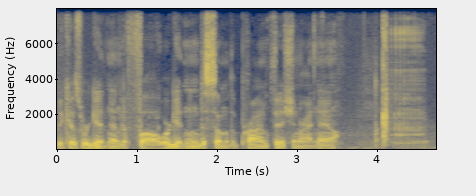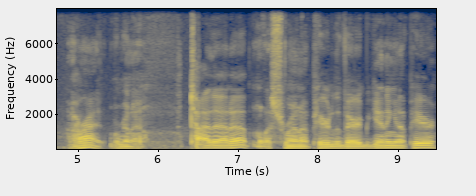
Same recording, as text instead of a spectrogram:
because we're getting into fall. We're getting into some of the prime fishing right now. All right, we're gonna tie that up. Let's run up here to the very beginning up here.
